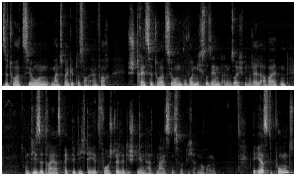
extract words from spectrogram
Situation. Manchmal gibt es auch einfach Stresssituationen, wo wir nicht so sehr mit einem solchen Modell arbeiten. Und diese drei Aspekte, die ich dir jetzt vorstelle, die spielen halt meistens wirklich eine Rolle. Der erste Punkt,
